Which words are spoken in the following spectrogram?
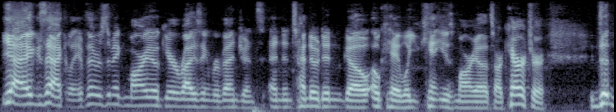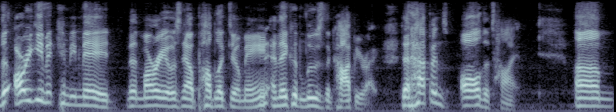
Yeah, exactly. If there was to make Mario Gear Rising Revengeance and Nintendo didn't go, okay, well, you can't use Mario, that's our character, the, the argument can be made that Mario is now public domain and they could lose the copyright. That happens all the time. Um,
